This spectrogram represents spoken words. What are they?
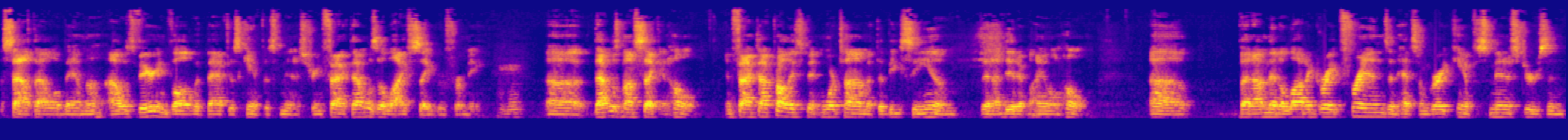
South Alabama, I was very involved with Baptist Campus Ministry. In fact, that was a lifesaver for me. Mhm. Uh, that was my second home. In fact, I probably spent more time at the BCM than I did at my own home. Uh, but I met a lot of great friends and had some great campus ministers, and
